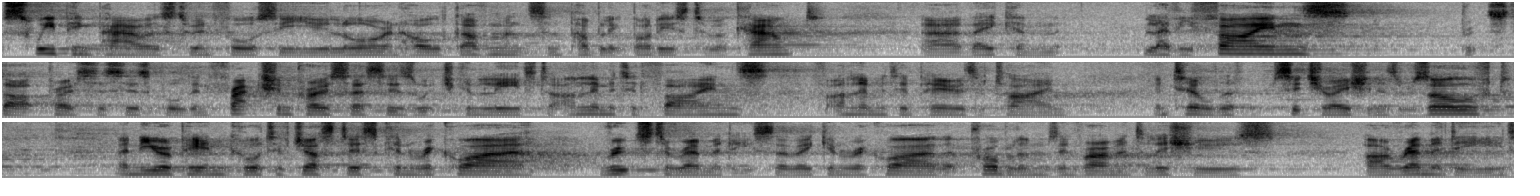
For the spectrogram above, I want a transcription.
sweeping powers to enforce EU law and hold governments and public bodies to account. Uh, they can levy fines, start processes called infraction processes, which can lead to unlimited fines for unlimited periods of time until the situation is resolved. And the European Court of Justice can require routes to remedy, so they can require that problems, environmental issues, are remedied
